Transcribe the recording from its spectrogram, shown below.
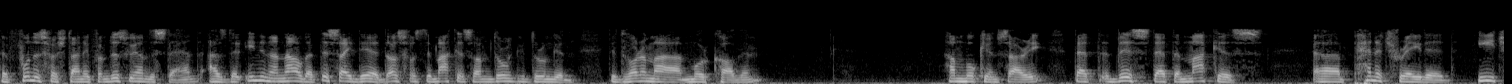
The Funis verstanding from this we understand as the inin anal that this idea, das was the makkis am durchgedrungen, the dvorim murkavim, hamukim, sorry, that this, that the makkis uh, penetrated each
